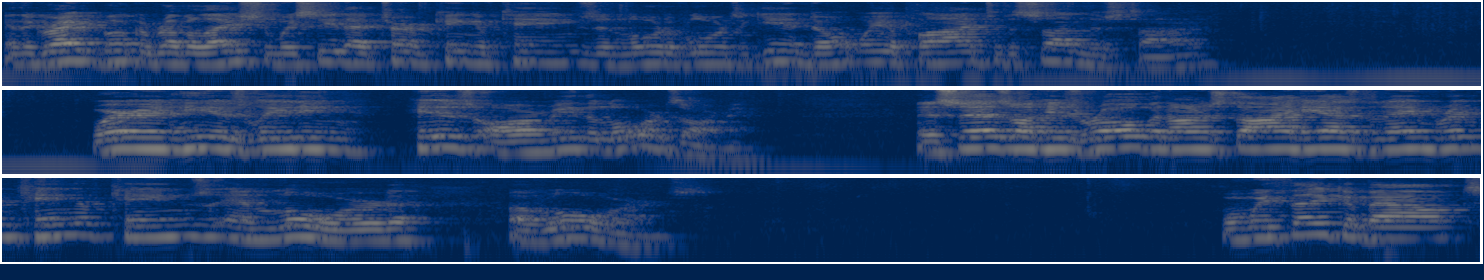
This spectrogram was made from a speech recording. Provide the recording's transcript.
In the great book of Revelation, we see that term King of Kings and Lord of Lords again, don't we? Applied to the Son this time, wherein he is leading his army, the Lord's army. It says on his robe and on his thigh, he has the name written King of Kings and Lord of Lords. When we think about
